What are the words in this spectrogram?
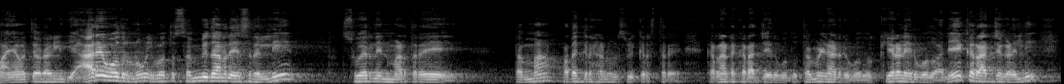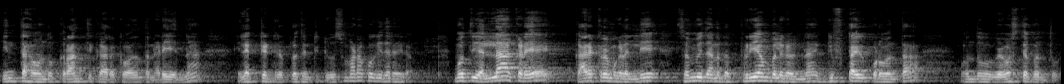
ಮಾಯಾವತಿ ಅವರಾಗಲಿ, ಯಾರೇ ಹೋದ್ರೂ ಇವತ್ತು ಸಂವಿಧಾನದ ಹೆಸರಲ್ಲಿ ಸ್ವೇರ್ನ್ ಇನ್ ಮಾಡ್ತಾರೆ. ತಮ್ಮ ಪದಗ್ರಹಣವನ್ನು ಸ್ವೀಕರಿಸ್ತಾರೆ. ಕರ್ನಾಟಕ ರಾಜ್ಯ ಇರ್ಬೋದು, ತಮಿಳುನಾಡು ಇರ್ಬೋದು, ಕೇರಳ ಇರ್ಬೋದು, ಅನೇಕ ರಾಜ್ಯಗಳಲ್ಲಿ ಇಂತಹ ಒಂದು ಕ್ರಾಂತಿಕಾರಕವಾದಂಥ ನಡೆಯನ್ನ ಎಲೆಕ್ಟೆಡ್ ರೆಪ್ರೆಸೆಂಟೇಟಿವ್ಸ್ ಮಾಡಕ್ ಹೋಗಿದ್ದಾರೆ ಈಗ. ಮತ್ತು ಎಲ್ಲಾ ಕಡೆ ಕಾರ್ಯಕ್ರಮಗಳಲ್ಲಿ ಸಂವಿಧಾನದ ಪ್ರಿಯಂಬಲ್ಗಳನ್ನ ಗಿಫ್ಟ್ ಆಗಿ ಕೊಡುವಂತ ಒಂದು ವ್ಯವಸ್ಥೆ ಬಂತು.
